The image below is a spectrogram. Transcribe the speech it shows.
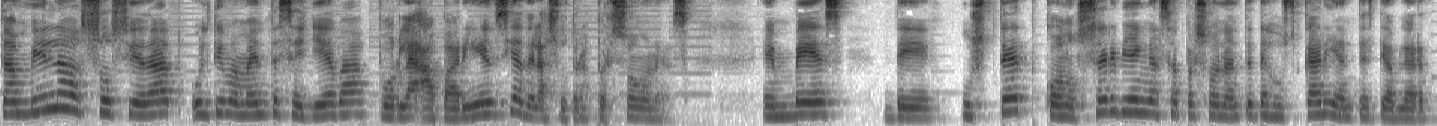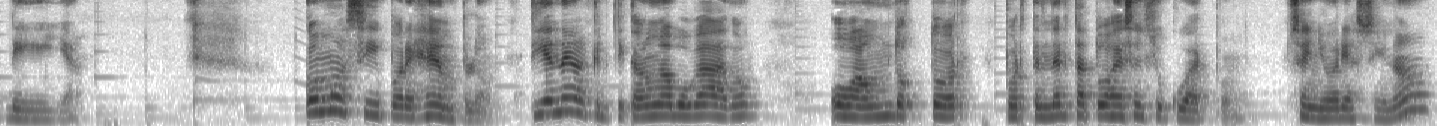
También la sociedad últimamente se lleva por la apariencia de las otras personas, en vez de usted conocer bien a esa persona antes de juzgar y antes de hablar de ella. ¿Cómo así, por ejemplo, tienden a criticar a un abogado o a un doctor por tener tatuajes en su cuerpo? Señor, y así no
